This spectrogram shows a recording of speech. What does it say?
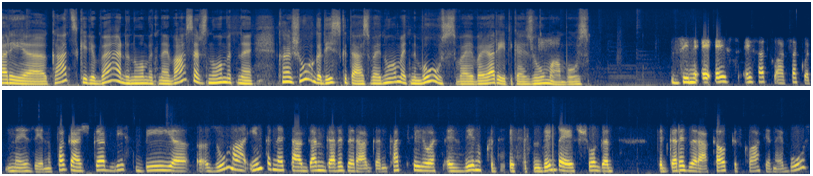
arī uh, Katskiļu bērnu nometnē, vasaras nometnē. Kā šogad izskatās, vai nometne būs, vai, vai arī tikai zūmā būs? Zini, e, es, es atklāti sakot, nezinu. Pagājušajā gadā viss bija uh, zumā, internetā, gan Garezerā, gan Katceļos. Es zinu, ka es esmu dzirdējis šogad, kad Garezerā kaut kas klātienē būs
